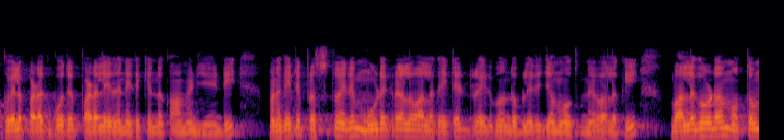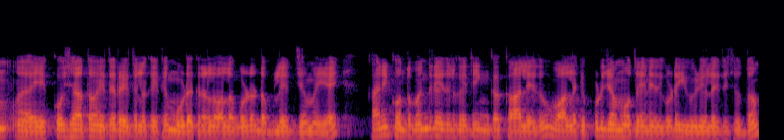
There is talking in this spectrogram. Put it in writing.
ఒకవేళ పడకపోతే పడలేదని అయితే కింద కామెంట్ చేయండి. మనకైతే ప్రస్తుతం అయితే మూడు ఎకరాల వాళ్ళకైతే రైతు బంధు డబ్బులు అయితే జమ అవుతున్నాయి వాళ్ళకి. వాళ్ళకు కూడా మొత్తం ఎక్కువ శాతం అయితే రైతులకైతే మూడు ఎకరాల వాళ్ళకి కూడా డబ్బులు అయితే జమ అయ్యాయి. కానీ కొంతమంది రైతులకైతే ఇంకా కాలేదు. వాళ్ళకి ఎప్పుడు జమ అవుతాయి అనేది కూడా ఈ వీడియోలో అయితే చూద్దాం.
